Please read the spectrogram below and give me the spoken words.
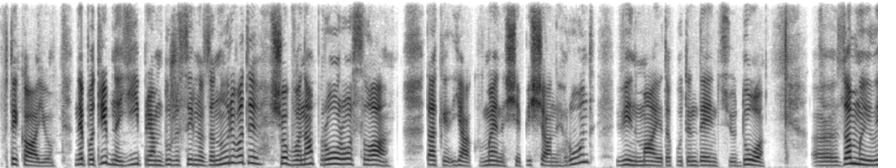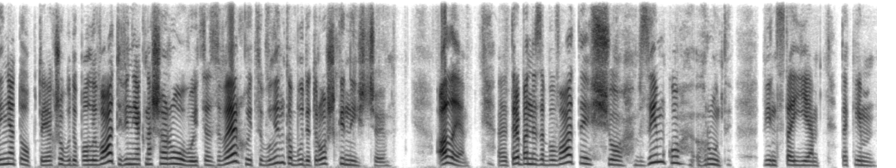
втикаю. Не потрібно її прям дуже сильно занурювати, щоб вона проросла. Так як в мене ще піщаний ґрунт, він має таку тенденцію до е, замилення. Тобто, якщо буду поливати, він як нашаровується зверху, і цибулинка буде трошки нижчою. Але е, треба не забувати, що взимку ґрунт він стає таким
